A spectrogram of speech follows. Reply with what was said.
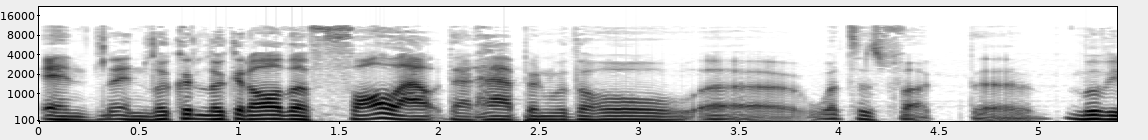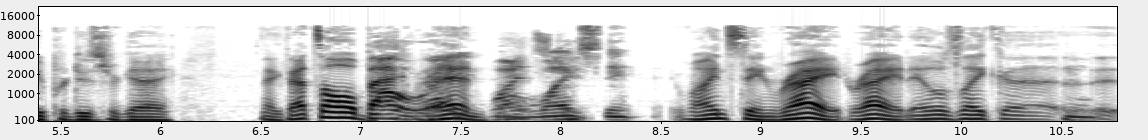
And and look at look at all the fallout that happened with the whole uh, what's his fuck the movie producer guy. Like that's all back Oh, right. then. Weinstein. Weinstein. Weinstein, right, right. It was like uh Hmm.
